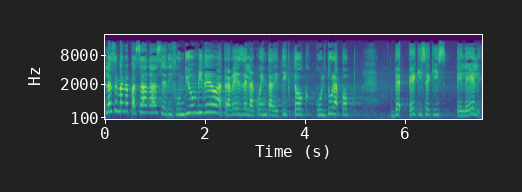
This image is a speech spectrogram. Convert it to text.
La semana pasada se difundió un video a través de la cuenta de TikTok Cultura Pop de XXLL,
